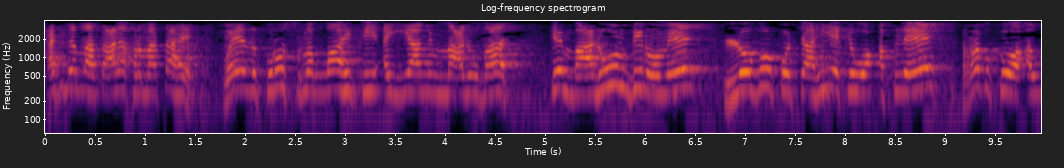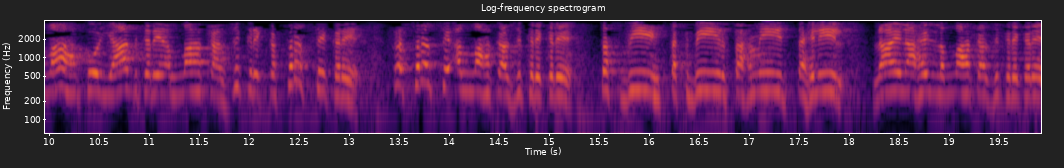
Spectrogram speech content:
حج میں اللہ تعالیٰ فرماتا ہے وید قرسم اللہ کی ایام معلومات، کہ معلوم دنوں میں لوگوں کو چاہیے کہ وہ اپنے رب کو، اللہ کو یاد کرے اللہ کا ذکر کثرت سے کرے کثرت سے اللہ کا ذکر کرے تصویر تکبیر تحمید تحلیل لا الہ الا اللہ کا ذکر کرے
